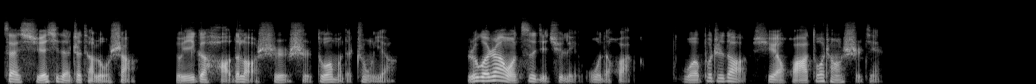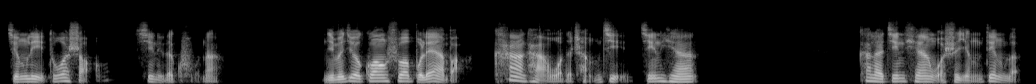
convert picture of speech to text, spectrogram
在学习的这条路上，有一个好的老师是多么的重要。如果让我自己去领悟的话，我不知道需要花多长时间。经历多少心里的苦难，你们就光说不练吧。看看我的成绩，今天看来今天我是赢定了。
